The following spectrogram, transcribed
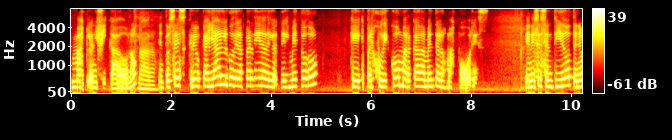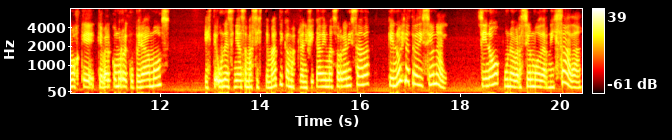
más planificado, ¿no? Claro. Entonces creo que hay algo de la pérdida del, método que perjudicó marcadamente a los más pobres. En ese sentido, tenemos que ver cómo recuperamos este, una enseñanza más sistemática, más planificada y más organizada, que no es la tradicional, sino una versión modernizada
